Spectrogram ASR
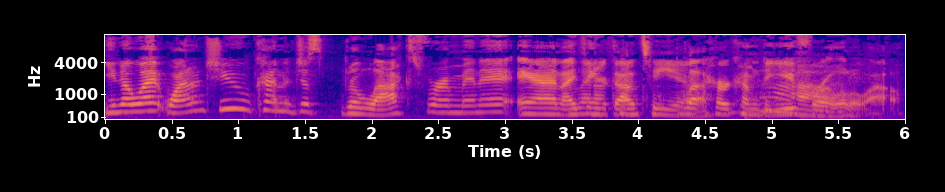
you know what? Why don't you kind of just relax for a minute? And I Let her think come that's to you. let her come to you for a little while.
